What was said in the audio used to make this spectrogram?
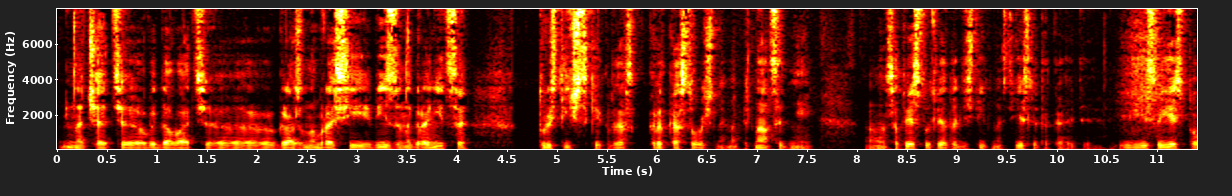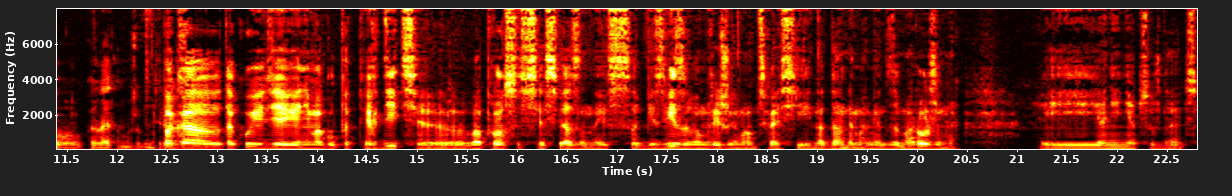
начать выдавать гражданам России визы на границе, туристические, краткосрочные, на 15 дней. А соответствует ли это действительности? Есть ли такая идея? И если есть, то когда это может быть Пока такую идею я не могу подтвердить. Э, вопросы все связанные с безвизовым режимом с Россией на данный момент заморожены, и они не обсуждаются.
